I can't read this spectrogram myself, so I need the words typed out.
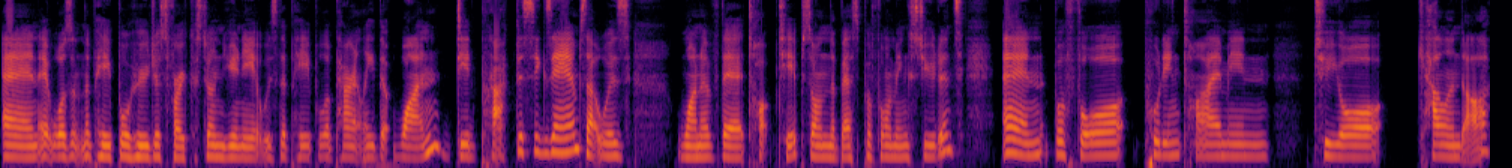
And it wasn't the people who just focused on uni. It was the people apparently that one did practice exams. That was one of their top tips on the best performing students. And before putting time in to your calendar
